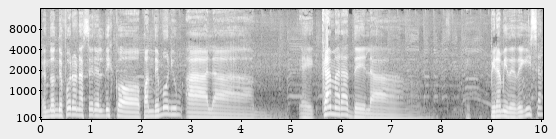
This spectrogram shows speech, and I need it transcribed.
en donde fueron a hacer el disco Pandemonium a la eh, cámara de la eh, pirámide de Giza.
